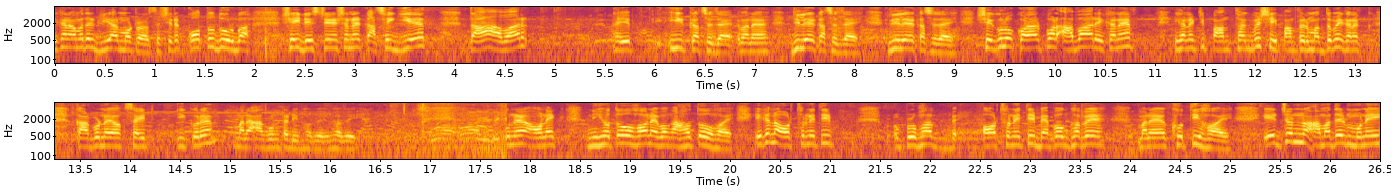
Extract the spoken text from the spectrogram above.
এখানে আমাদের গিয়ার মোটর আছে। সেটা কত দূর বা সেই ডেস্টিনেশনের কাছে গিয়ে তা আবার ইর কাছে যায় মানে রিলের কাছে যায়, রিলের কাছে যায়। সেগুলো করার পর আবার এখানে এখানে একটি পাম্প থাকবে, সেই পাম্পের মাধ্যমে এখানে কার্বন ডাইঅক্সাইড ই করে মানে আগুনটা নিভাবে এভাবেই। অনেক নিহতও হন এবং আহতও হয়। এখানে অর্থনীতির প্রভাব অর্থনীতির ব্যাপকভাবে মানে ক্ষতি হয়। এর জন্য আমাদের মনেই,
